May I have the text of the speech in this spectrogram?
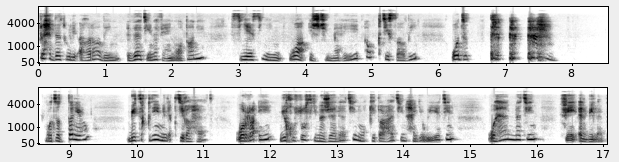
تحدث لأغراض ذات نفع وطني سياسي واجتماعي أو اقتصادي وتطلع بتقديم الاقتراحات والرأي بخصوص مجالات وقطاعات حيوية وهامة في البلاد.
